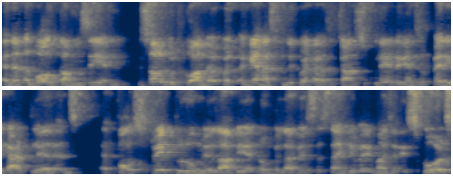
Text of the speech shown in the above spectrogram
and then the ball comes in. It's not a good corner, but again, Azpilicueta has a chance to play it against a very bad clearance. It falls straight to Romeo Lavia, and Romeo Lavia says, "Thank you very much," and he scores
